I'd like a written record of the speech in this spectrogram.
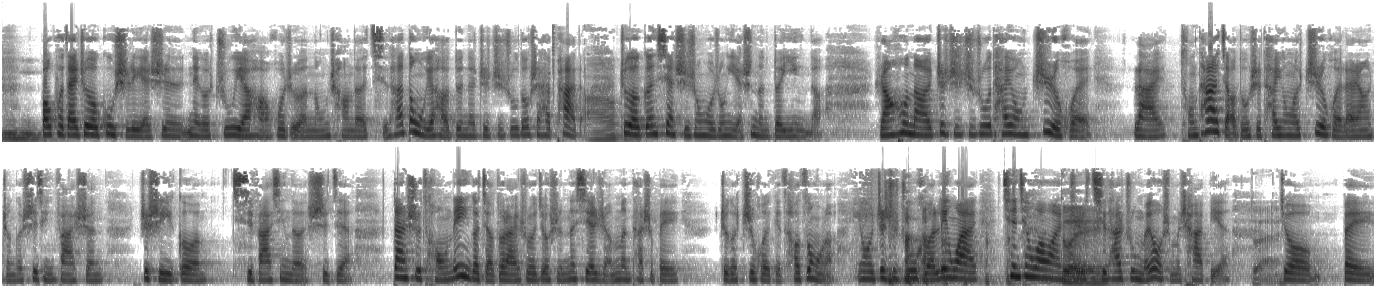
嗯、包括在这个故事里，也是那个猪也好，或者农场的其他动物也好，对那只蜘蛛都是害怕的。啊这个跟现实生活中也是能对应的。然后呢，这只蜘蛛它用智慧来，从它的角度是它用了智慧来让整个事情发生，这是一个启发性的事件。但是从另一个角度来说，就是那些人们他是被这个智慧给操纵了，因为这只猪和另外千千万万只其他猪没有什么差别，对，就被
